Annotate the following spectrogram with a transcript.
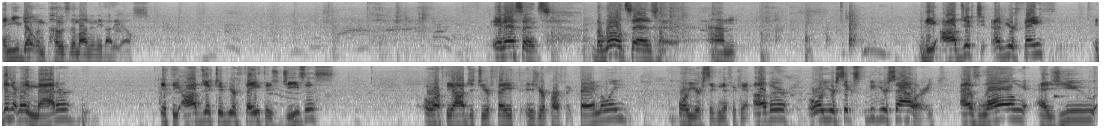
and you don't impose them on anybody else. In essence, the world says um, the object of your faith, it doesn't really matter if the object of your faith is Jesus or if the object of your faith is your perfect family or your significant other or your six figure salary, as long as you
